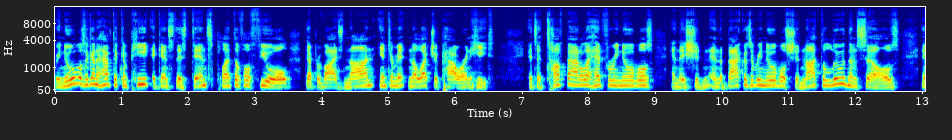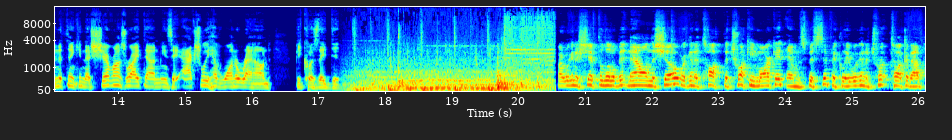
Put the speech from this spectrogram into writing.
Renewables are going to have to compete against this dense, plentiful fuel that provides non intermittent electric power and heat. It's a tough battle ahead for renewables, and they should and the backers of renewables should not delude themselves into thinking that Chevron's write down means they actually have won a round because they didn't. All right, we're going to shift a little bit now on the show. We're going to talk the trucking market, and specifically, we're going to tr- talk about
